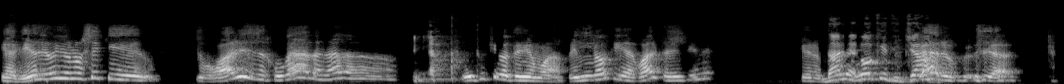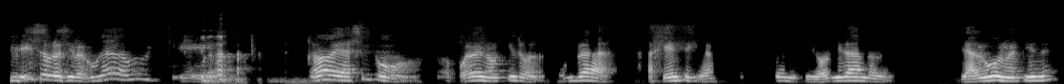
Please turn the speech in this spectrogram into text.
y al día de hoy yo no sé qué, es esa jugada, nada. Eso que lo teníamos a Loki y a Walter, ¿entiendes? Dale a Loki y ya. Claro, o sea, hizo si la jugada, eh, no, es así como, por ahí no quiero nombrar a gente que me olvidando de, de alguno, ¿entiendes?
